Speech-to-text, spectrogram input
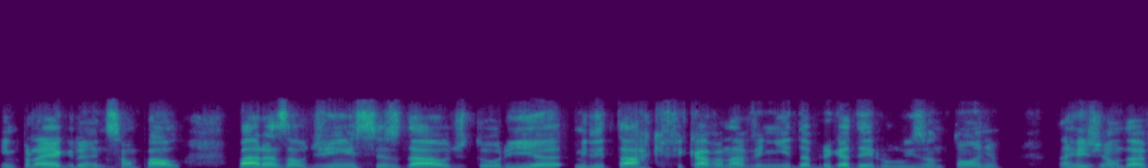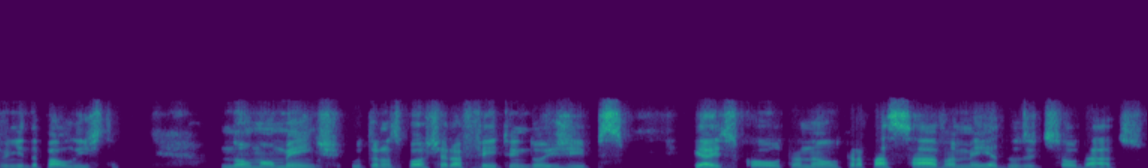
em Praia Grande, São Paulo, para as audiências da auditoria militar que ficava na Avenida Brigadeiro Luiz Antônio, na região da Avenida Paulista. Normalmente, o transporte era feito em dois jipes e a escolta não ultrapassava meia dúzia de soldados.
